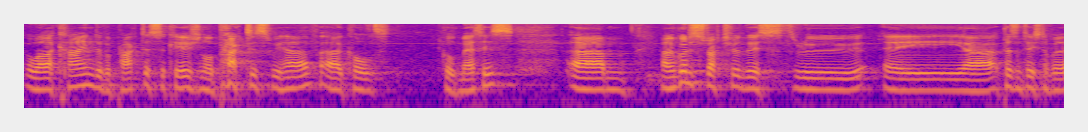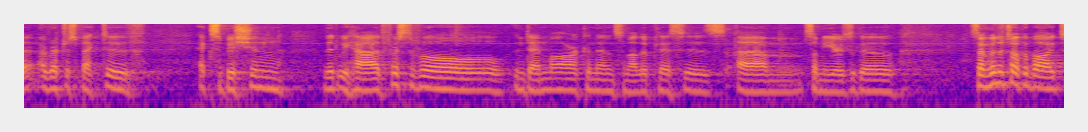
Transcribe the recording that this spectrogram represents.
well, a kind of a practice, occasional practice we have uh, called, called METIS. Um, and I'm going to structure this through a uh, presentation of a, a retrospective exhibition that we had, first of all, in Denmark and then in some other places um, some years ago. So I'm going to talk about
